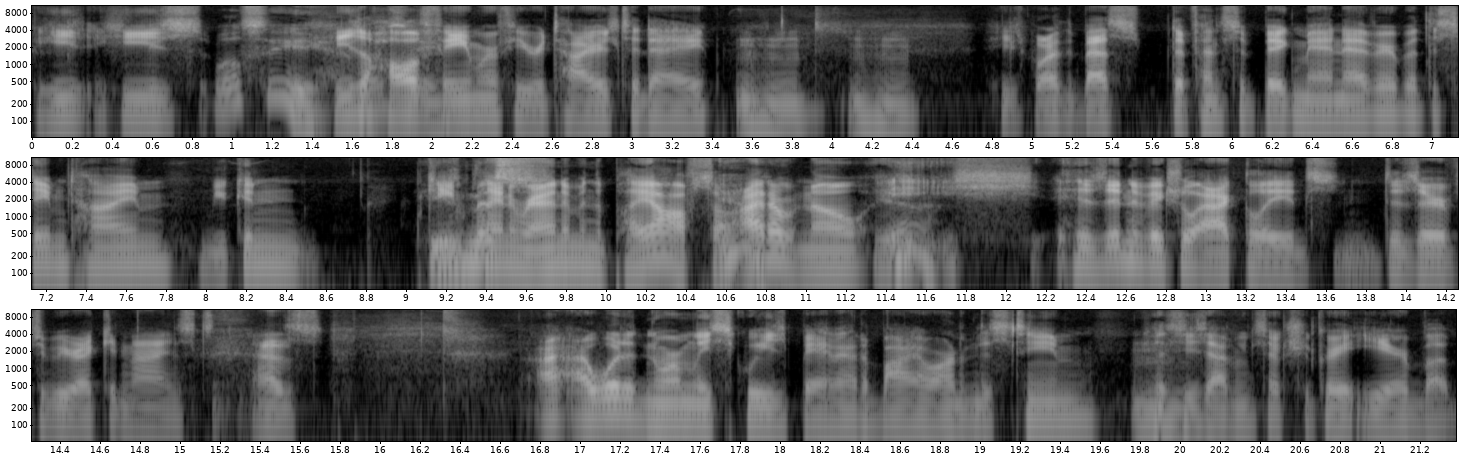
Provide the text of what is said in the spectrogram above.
he he's We'll see. he's a Hall of Famer if he retires today. Mm-hmm. Mm-hmm. He's one of the best defensive big men ever. But at the same time, you can He's game plan around him in the playoffs. So Yeah. I don't know. Yeah. He, he- his individual accolades deserve to be recognized. As I, I would have normally squeezed Bam Adebayo on this team because Mhm. he's having such a great year, but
